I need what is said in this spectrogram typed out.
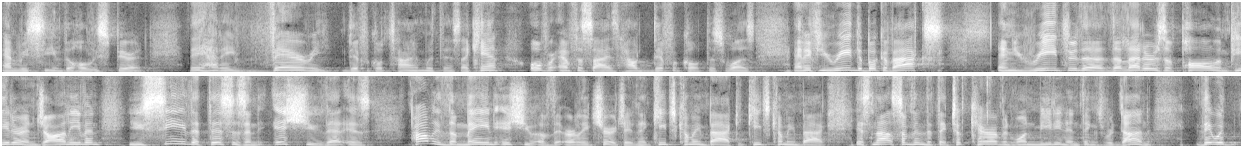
and receive the Holy Spirit. They had a very difficult time with this. I can't overemphasize how difficult this was. And if you read the book of Acts, and you read through the, the letters of Paul and Peter and John, even, you see that this is an issue that is probably the main issue of the early church. And it keeps coming back. It keeps coming back. It's not something that they took care of in one meeting and things were done. They would,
